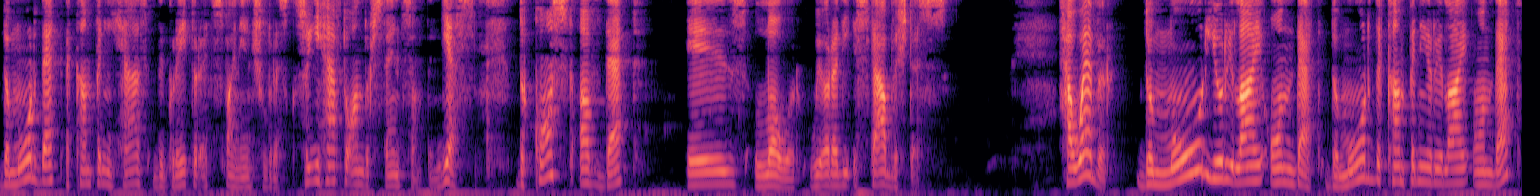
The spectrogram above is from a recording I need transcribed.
The more debt a company has, the greater its financial risk. So you have to understand something. Yes, the cost of debt is lower. We already established this. However, the more you rely on that, the more the company rely on that,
